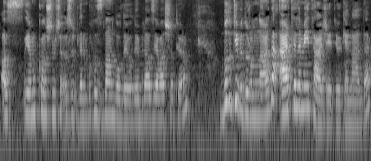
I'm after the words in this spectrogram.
az yamuk konuştuğum için özür dilerim. Bu hızdan dolayı oluyor. Biraz yavaşlatıyorum. Bu gibi durumlarda ertelemeyi tercih ediyor genelde.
